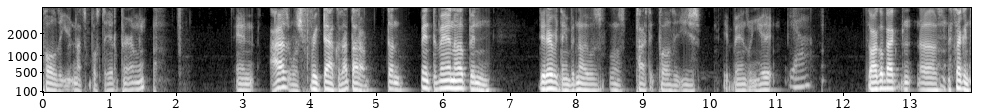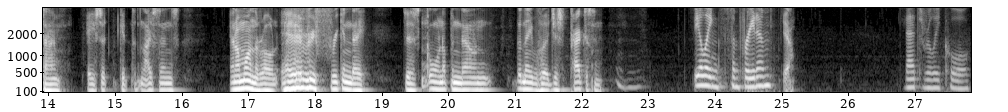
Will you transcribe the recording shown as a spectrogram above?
pole that you're not supposed to hit apparently, and I was freaked out because I thought I done bent the van up and did everything, but no, it was one of those plastic poles that you just it bends when you hit it. Yeah. So I go back uh, the second time, ace it, get the license, and I'm on the road every freaking day, just going up and down the neighborhood, just practicing. Mm-hmm. Feeling some freedom. Yeah. That's really cool.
